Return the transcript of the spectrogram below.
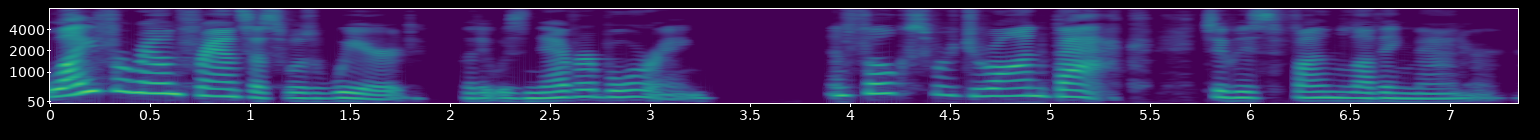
Life around Francis was weird, but it was never boring, and folks were drawn back to his fun loving manner.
